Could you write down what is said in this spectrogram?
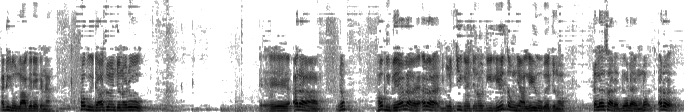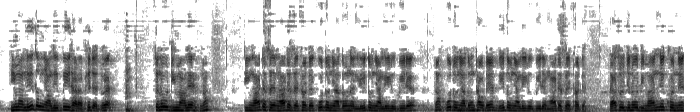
အဲ့ဒီလိုလာခဲ့တဲ့ခဏဟုတ်ပြီဒါဆိုရင်ကျွန်တော်တို့ အဲအဲ့ဒါနော်ဟုတ်ပြီဘယ်ကလာလဲအဲ့ဒါမကြည့်ခင်ကျွန်တော်ဒီ434ကိုပဲကျွန်တော်တလက်စားတယ်ပြောလိုက်အောင်နော်အဲ့တော့ဒီမှာ434ပေးထားတာဖြစ်တဲ့အတွက်ကျွန်တော်ဒီမှာလဲနော်ဒီ930 930ထွက်တယ်933နဲ့434လို့ပြီးတယ်နော်933ထောက်တယ်434လို့ပြီးတယ်930ထွက်တယ်ဒါဆိုကျွန်တော်ဒီမှာနှစ်ခွနဲ့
